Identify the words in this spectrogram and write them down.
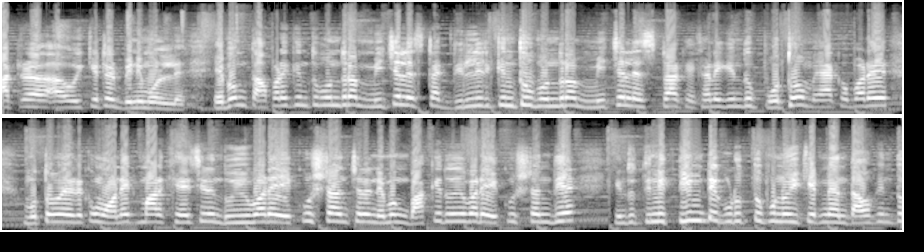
আট উইকেটের বিনিমূল্যে। এবং তারপরে কিন্তু বন্ধুরা, মিচেল স্টাক দিল্লির কিন্তু বন্ধুরা মিচেল স্টার্ক এখানে কিন্তু প্রথম এক ওভারে মতো এরকম অনেক মার খেয়েছিলেন দুই ওভারে একুশ রান ছিলেন এবং বাকি দুই ওভারে একুশ রান দিয়ে কিন্তু তিনি তিনটে গুরুত্বপূর্ণ উইকেট নেন। তাও কিন্তু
